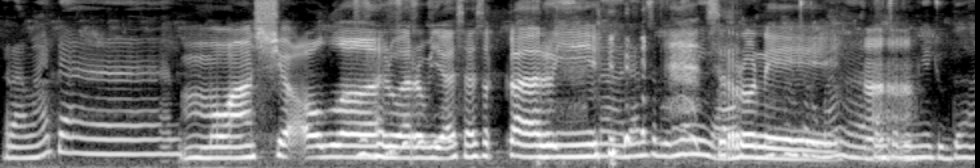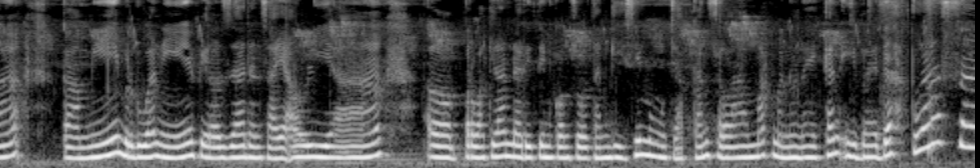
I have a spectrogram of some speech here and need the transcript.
Ramadan. Masya Allah luar biasa sekali. Nah dan sebelumnya nih ya Seru nih. seru banget. Dan sebelumnya juga kami berdua nih Filza dan saya Aulia eh, perwakilan dari tim konsultan gizi mengucapkan selamat menunaikan ibadah puasa.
